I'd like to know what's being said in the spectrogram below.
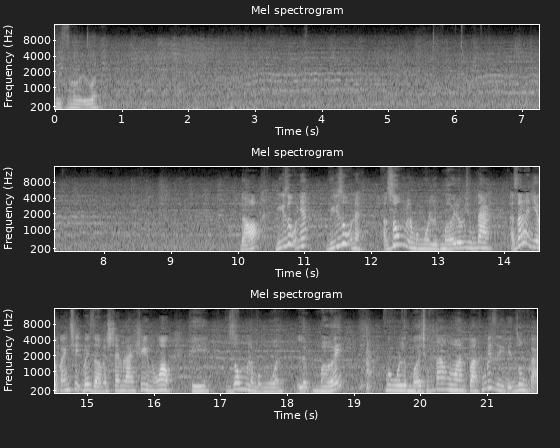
Tuyệt vời luôn. Đó, ví dụ nhé ví dụ này dung là một nguồn lực mới đối với chúng ta. Ờ, rất là nhiều các anh chị bây giờ mới xem livestream đúng không? Thì dung là một nguồn lực mới. Một nguồn lực mới chúng ta hoàn toàn không biết gì đến dung cả.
